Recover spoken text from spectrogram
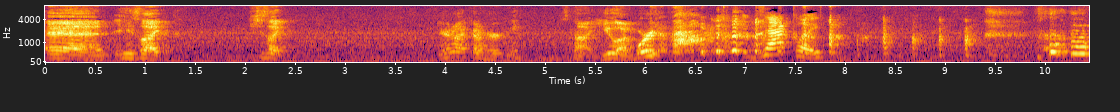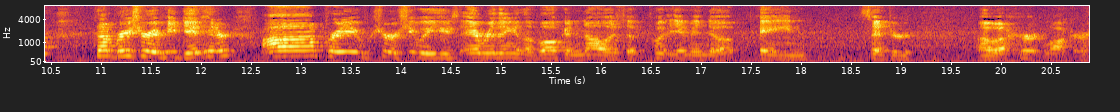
And he's like she's like You're not gonna hurt me. It's not you I'm worried about. exactly. I'm pretty sure if he did hit her, I'm pretty sure she would use everything in the Vulcan knowledge to put him into a pain center of a hurt locker.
